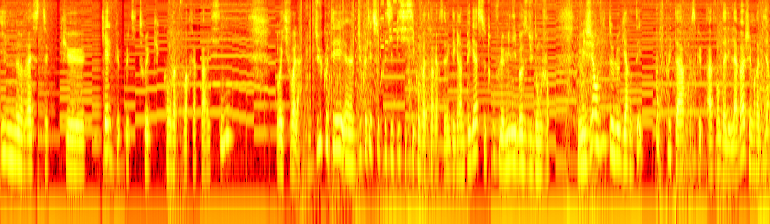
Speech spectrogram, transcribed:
il ne reste que quelques petits trucs qu'on va pouvoir faire par ici. Oui, voilà. Du côté, euh, du côté de ce précipice ici qu'on va traverser avec des graines Pégase se trouve le mini-boss du donjon. Mais j'ai envie de le garder pour plus tard, parce que avant d'aller là-bas, j'aimerais bien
